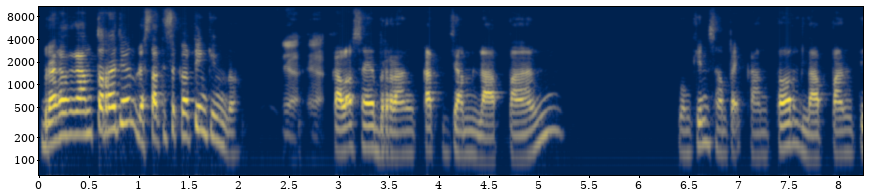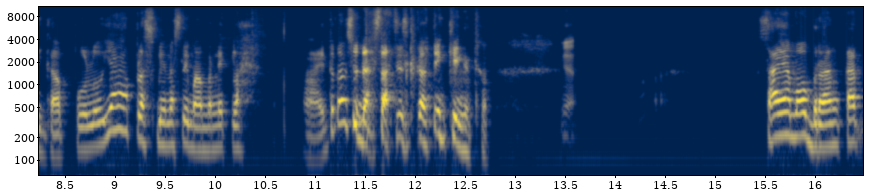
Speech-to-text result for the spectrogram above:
berangkat ke kantor aja udah statistical thinking tuh. Ya, ya. Kalau saya berangkat jam 8, mungkin sampai kantor 8.30, ya plus minus 5 menit lah. Nah, itu kan sudah statistical thinking itu. Ya. Saya mau berangkat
